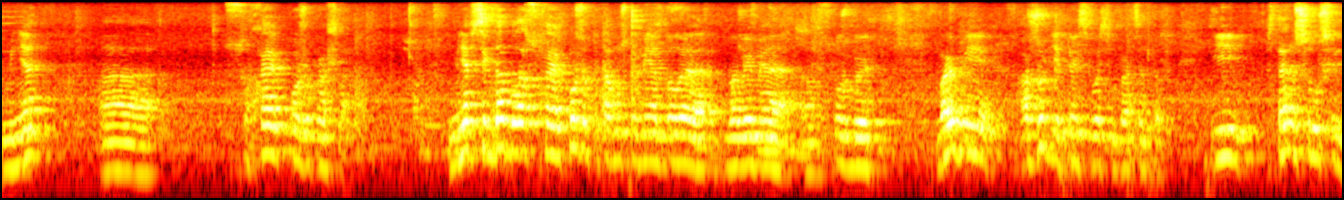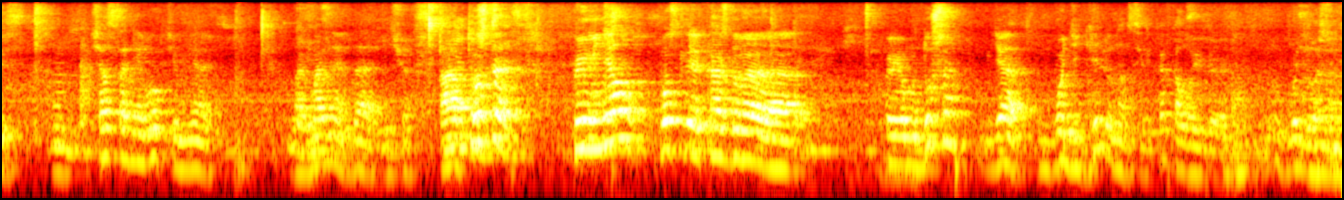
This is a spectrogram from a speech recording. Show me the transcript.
у меня а, сухая кожа прошла. У меня всегда была сухая кожа, потому что у меня было во время а, службы в армии ожоги 38%. И постоянно шелушились. Сейчас они локти у меня нормальные, да, ничего. А просто кстати. применял после каждого приема душа, я боди-гель у нас, или как алоэ вера, ну, боди-лосьон.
